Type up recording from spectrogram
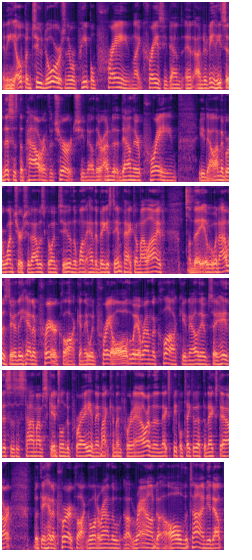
and he opened two doors, and there were people praying like crazy down underneath. He said, "This is the power of the church." You know, they're under, down there praying you know, I remember one church that I was going to, and the one that had the biggest impact on my life. They, when I was there, they had a prayer clock, and they would pray all the way around the clock. You know, they would say, "Hey, this is this time I'm scheduling to pray," and they might come in for an hour, and then the next people take it up the next hour. But they had a prayer clock going around the uh, around all the time. You know,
